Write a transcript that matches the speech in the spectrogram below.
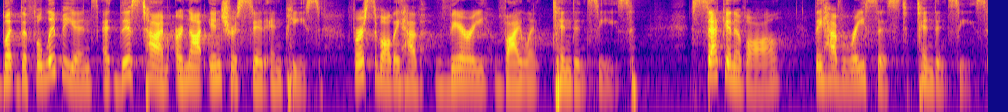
But the Philippians at this time are not interested in peace. First of all, they have very violent tendencies. Second of all, they have racist tendencies.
